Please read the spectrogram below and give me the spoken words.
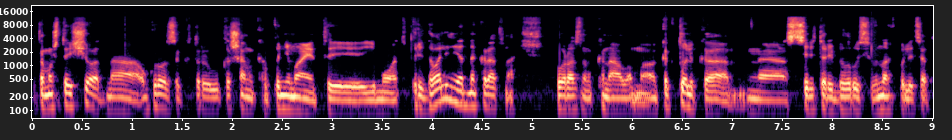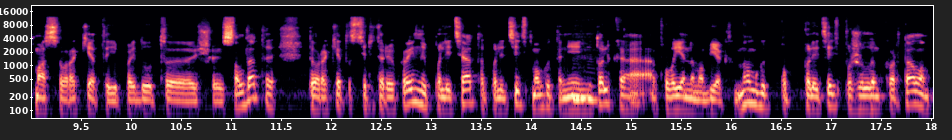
Потому что еще одна угроза, которую Лукашенко понимает, и ему это передавали неоднократно по разным каналам, э, как только э, с территории Беларуси вновь полетят массовые ракеты и пойдут еще и солдаты, то ракеты с территории Украины полетят, а полететь могут они mm-hmm. не только по военным объектам, но могут полететь по жилым кварталам,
